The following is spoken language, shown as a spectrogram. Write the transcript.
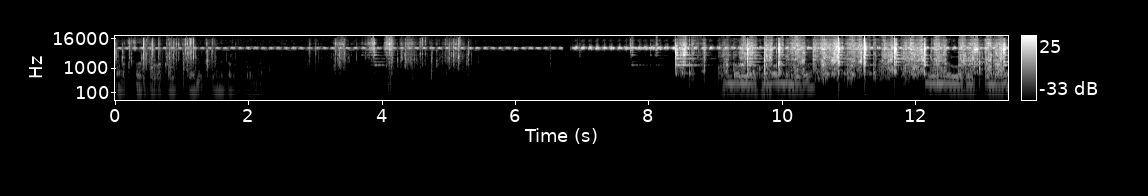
మనకు సరిపడా కలుపుకొని పిండి కలుపుకున్నాం ఉండలు లేకుండా ముందుగా నీళ్ళలో కలుపుకున్నాము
